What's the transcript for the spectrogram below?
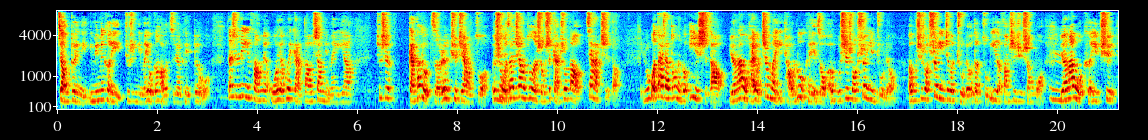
这样对你？你明明可以，就是你们有更好的资源可以对我。但是另一方面，我也会感到像你们一样，就是感到有责任去这样做，而且我在这样做的时候是感受到价值的。如果大家都能够意识到，原来我还有这么一条路可以走，而不是说顺应主流，而不是说顺应这个主流的主义的方式去生活。嗯原来我可以去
